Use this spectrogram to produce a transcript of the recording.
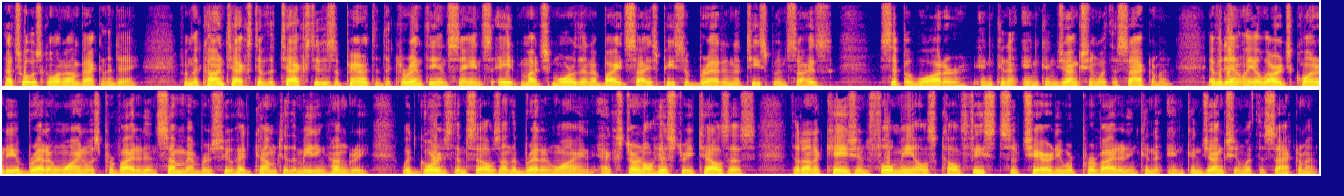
that's what was going on back in the day. From the context of the text, it is apparent that the Corinthian saints ate much more than a bite sized piece of bread and a teaspoon sized sip of water in, con- in conjunction with the sacrament. Evidently, a large quantity of bread and wine was provided, and some members who had come to the meeting hungry would gorge themselves on the bread and wine. External history tells us that on occasion full meals called feasts of charity were provided in, con- in conjunction with the sacrament.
